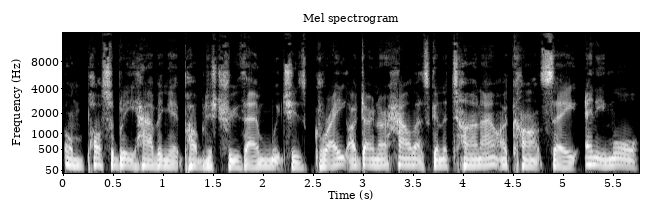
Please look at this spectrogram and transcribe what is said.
on possibly having it published through them, which is great. I don't know how that's going to turn out. I can't say any more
